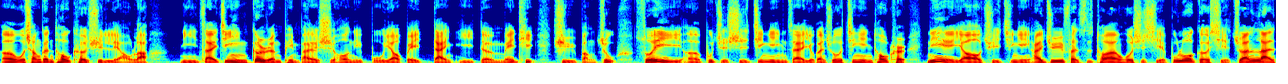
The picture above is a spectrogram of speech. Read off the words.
呃，我常跟 Toker 去聊啦。你在经营个人品牌的时候，你不要被单一的媒体去绑住。所以，呃，不只是经营在有感说经营 Talker，你也要去经营 IG 粉丝团，或是写部落格、写专栏，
